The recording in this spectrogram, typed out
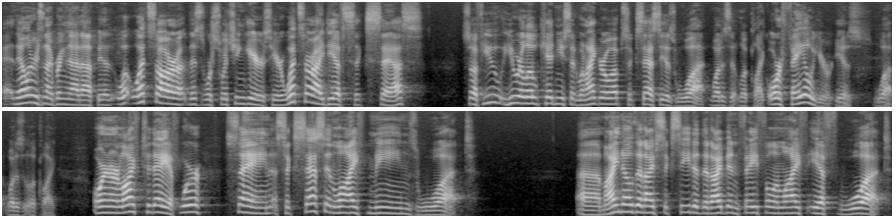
Uh, the only reason I bring that up is what, what's our, uh, this is, we're switching gears here. What's our idea of success? So if you, you were a little kid and you said, when I grow up, success is what? What does it look like? Or failure is what? What does it look like? Or in our life today, if we're saying success in life means what? Um, I know that I've succeeded, that I've been faithful in life if what?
